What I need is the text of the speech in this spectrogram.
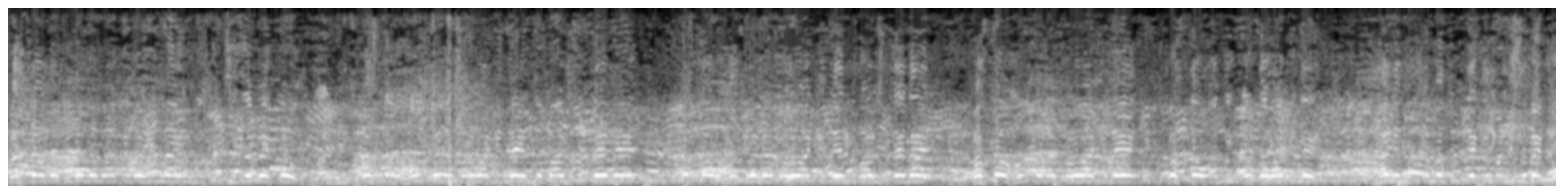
ಪ್ರಸ್ತಾವದ ವಿರೋಧವಾಗಿರುವ ಇಲ್ಲ ಎಂದು ಪ್ರಸ್ತಾವ ಹೌದನ ಪರವಾಗಿದೆ ಎಂದು ಭಾವಿಸುತ್ತೇನೆ. ಪ್ರಸ್ತಾವ ಹೌದನ ಪರವಾಗಿದೆ ಎಂದು ಭಾವಿಸುತ್ತೇನೆ. ಪ್ರಸ್ತಾವ ಹೌದನ ಪರವಾಗಿದೆ. ಪ್ರಸ್ತಾವ ಅಂಗೀಕೃತವಾಗಿದೆ. ನಾನೇ ಮುಖ್ಯಮಂತ್ರಿ ವಿಧೇಯಕ ಮಂಡಿಸಬೇಕು.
